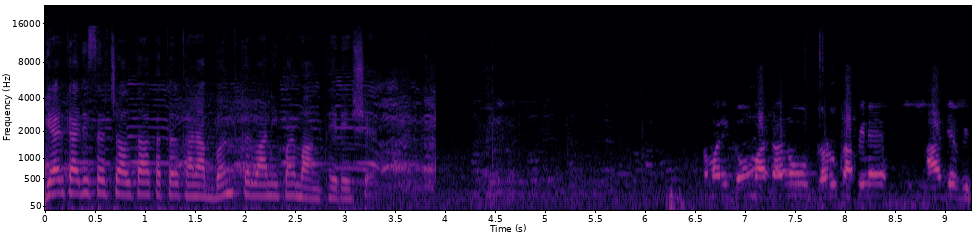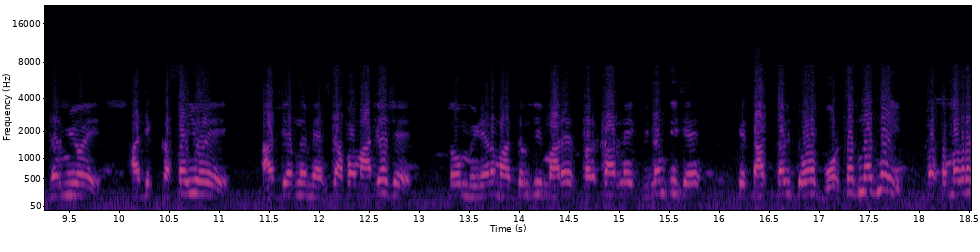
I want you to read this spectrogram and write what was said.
ગેરકાયદેસર ચાલતા કતલખાના બંધ કરવાની પણ માંગ થઈ રહી છે. અમારી ગૌ માતાનું ગળું કાપીને આ જે વિધર્મીઓએ, આ જે કસાઈઓએ આજે અમને મેસેજ આપવા માંગ્યો છે તો મીડિયાના માધ્યમથી મારે સરકારને એક વિનંતી છે કે તાત્કાલિક ધોરણે બોરસદના જ નહીં પણ સમગ્ર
